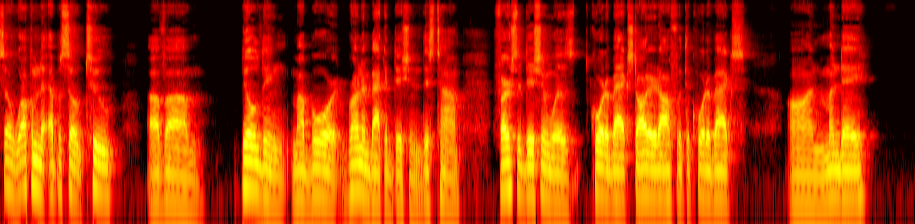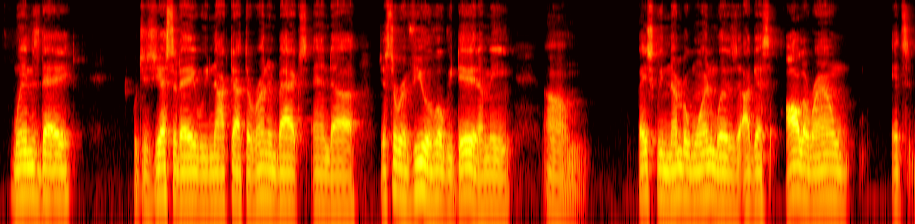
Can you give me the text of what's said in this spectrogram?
So, welcome to episode two of um, building my board, running back edition. This time, first edition was quarterback. Started off with the quarterbacks on Monday, Wednesday, which is yesterday. We knocked out the running backs, and uh, just a review of what we did. I mean, um, basically, number one was I guess all around. It's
